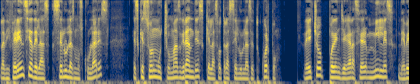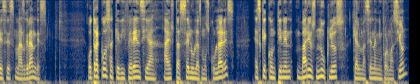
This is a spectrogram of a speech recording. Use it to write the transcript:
La diferencia de las células musculares es que son mucho más grandes que las otras células de tu cuerpo. De hecho, pueden llegar a ser miles de veces más grandes. Otra cosa que diferencia a estas células musculares es que contienen varios núcleos que almacenan información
